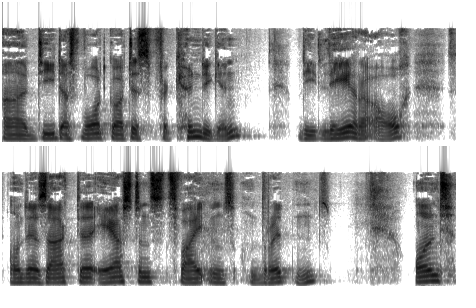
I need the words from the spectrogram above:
äh, die das Wort Gottes verkündigen, die Lehre auch. Und er sagte erstens, zweitens und drittens. Und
